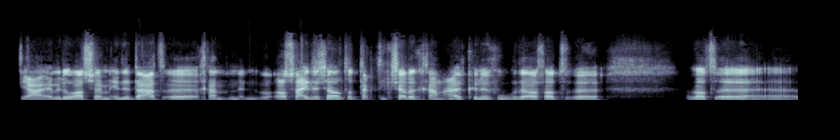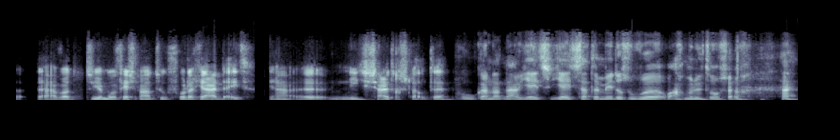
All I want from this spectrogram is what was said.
Ja, ik bedoel, als ze hem inderdaad uh, gaan. Als zij dezelfde tactiek zouden gaan uit kunnen voeren als wat. Uh, wat, uh, ja, wat Jumbo-Visma natuurlijk vorig jaar deed. Ja, niets is uitgesloten. Hoe kan dat nou? Jeets, Jeets staat inmiddels op acht minuten of zo.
